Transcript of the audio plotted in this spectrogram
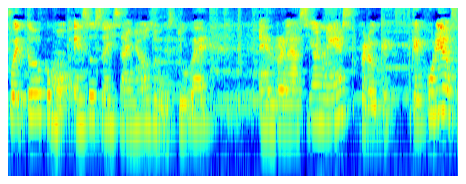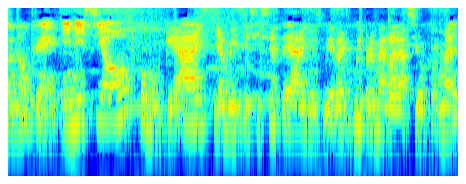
fue todo como esos seis años donde estuve en relaciones, pero qué, qué curioso, ¿no? Que inició como que, ay, sí, a mis 17 años, mi, mi primera relación formal,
